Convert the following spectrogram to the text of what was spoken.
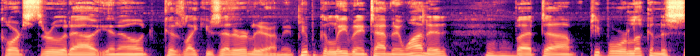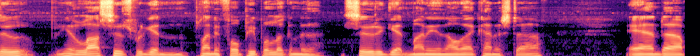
courts threw it out. You know, because like you said earlier, I mean, people could leave anytime they wanted, but uh, people were looking to sue. You know, lawsuits were getting plentiful. People looking to sue to get money and all that kind of stuff. And uh,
